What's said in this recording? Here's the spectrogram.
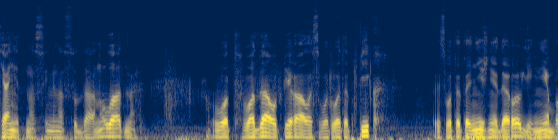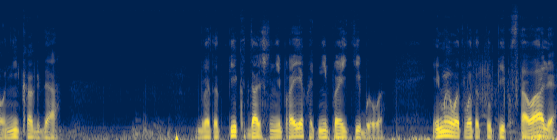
тянет нас именно сюда. Ну ладно. Вот вода упиралась вот в этот пик. То есть вот этой нижней дороги не было никогда. В этот пик дальше не проехать, не пройти было. И мы вот в этот тупик вставали.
